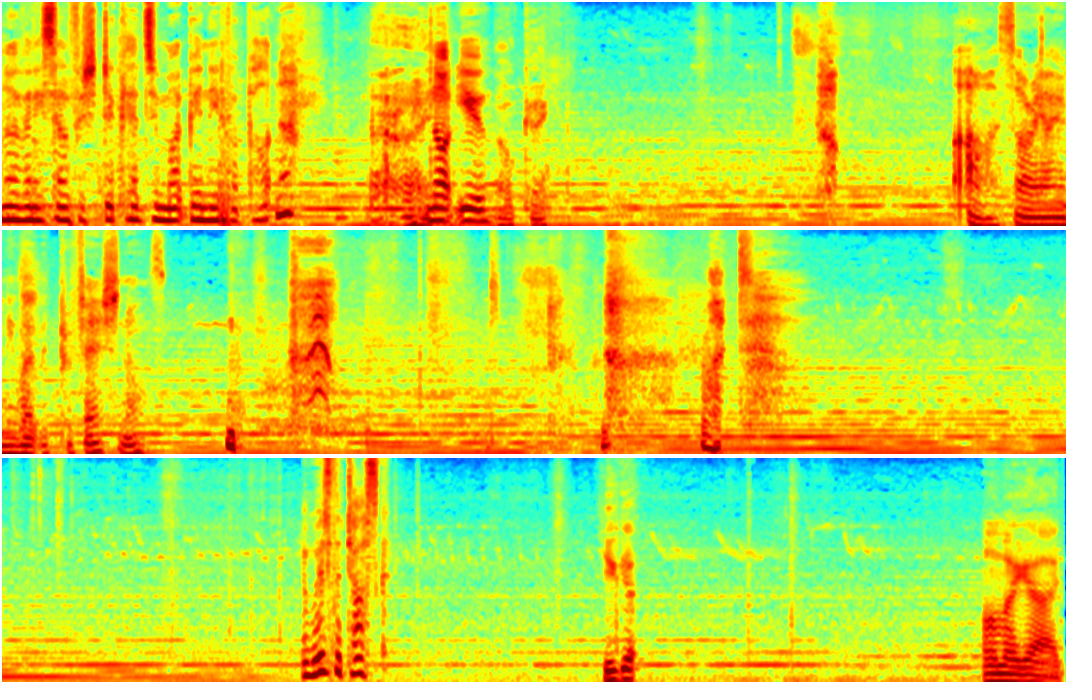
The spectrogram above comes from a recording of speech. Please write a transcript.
Know of any selfish dickheads who might be in need of a partner? Aye. Not you. Okay. Oh, sorry, I only work with professionals. right. And where's the tusk? You got... Oh my god.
